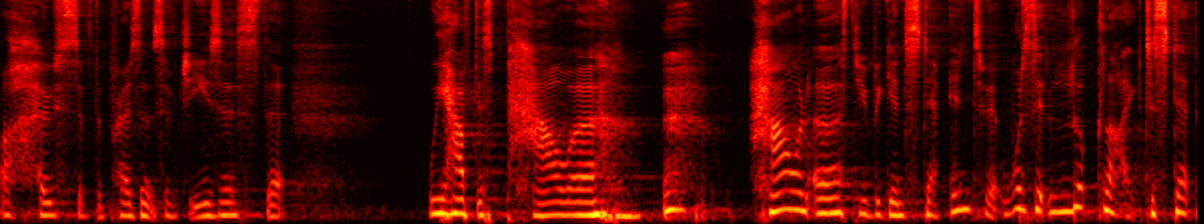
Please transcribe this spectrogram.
are hosts of the presence of Jesus, that we have this power. How on earth do you begin to step into it? What does it look like to step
